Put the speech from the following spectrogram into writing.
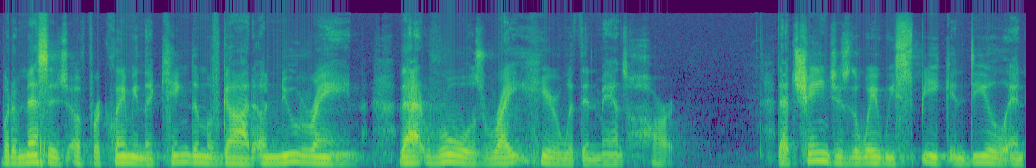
but a message of proclaiming the kingdom of God, a new reign that rules right here within man's heart that changes the way we speak and deal and,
